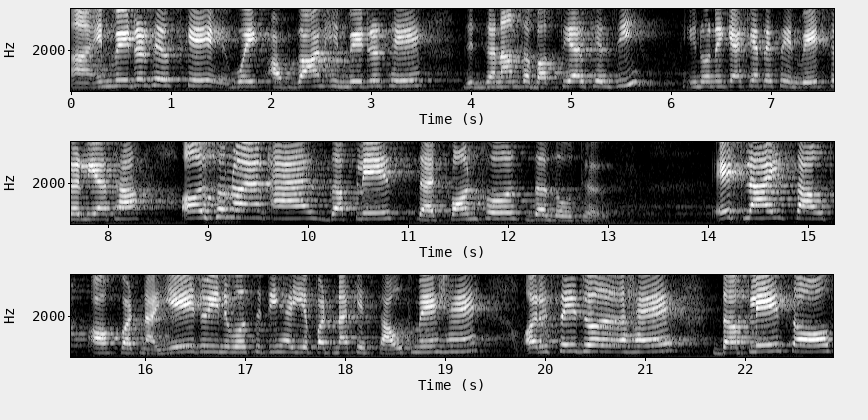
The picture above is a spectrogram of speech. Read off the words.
इन्वेडर थे उसके, वो एक अफगान इन्वेडर थे, जिनका नाम था बख्तियार खिलजी। इन्होंने क्या किया था? इसे इन्वेड कर लिया था। Also known as the place that confers the lotus it lies south of Patna ये जो यूनिवर्सिटी है, ये पटना के साउथ में है। और इसे जो है the place of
